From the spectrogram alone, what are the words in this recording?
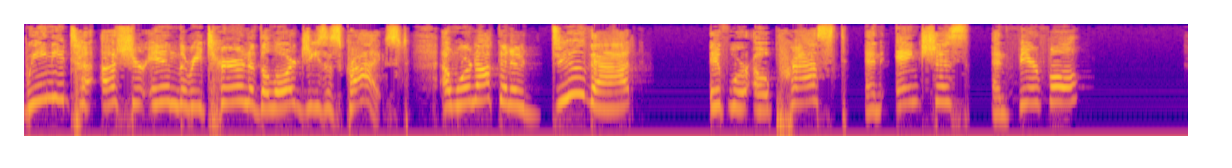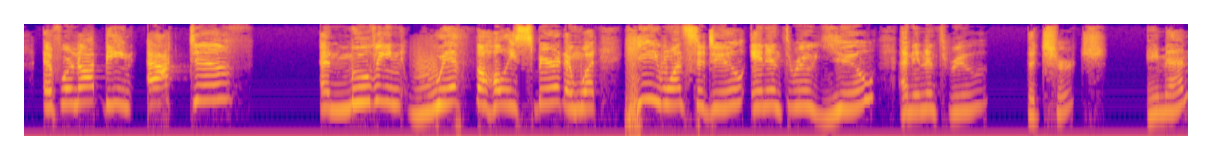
We need to usher in the return of the Lord Jesus Christ. And we're not going to do that if we're oppressed and anxious and fearful. If we're not being active and moving with the Holy Spirit and what He wants to do in and through you and in and through the church. Amen.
